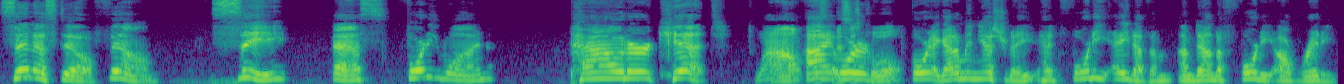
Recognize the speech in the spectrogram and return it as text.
Cinestill film CS41 powder kit. Wow, this, I this is ordered- cool. 40. I got them in yesterday. He had 48 of them. I'm down to 40 already.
